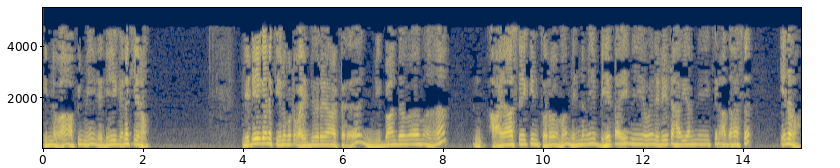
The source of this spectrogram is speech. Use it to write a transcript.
ඉන්නවා අපි මේ ලෙඩේ ගැන කියනවා. ලෙඩේ ගැන කියනකොට වෛද්‍යවරයාට නිබඳවම ආයාසයෙන් තොරවම මෙන්න මේ බෙහෙතයි මේ ඔය ලෙඩේට හරියන්නේ කියන අදහස එනවා.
